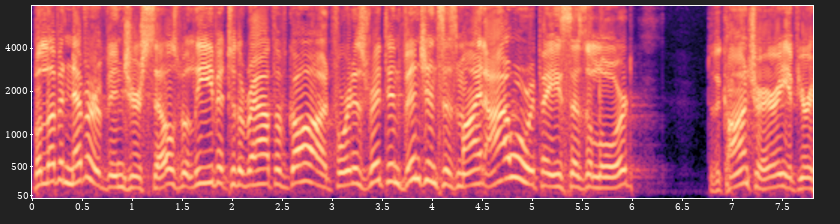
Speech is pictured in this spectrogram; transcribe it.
Beloved, never avenge yourselves, but leave it to the wrath of God. For it is written, Vengeance is mine, I will repay, says the Lord. To the contrary, if your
